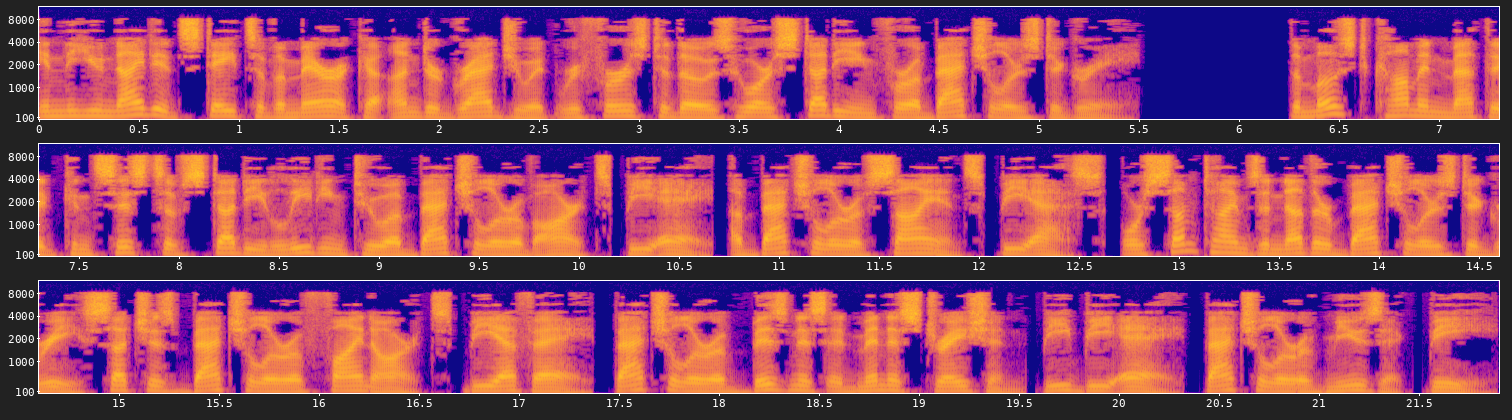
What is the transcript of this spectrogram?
In the United States of America undergraduate refers to those who are studying for a bachelor's degree. The most common method consists of study leading to a Bachelor of Arts BA, a Bachelor of Science BS, or sometimes another bachelor's degree such as Bachelor of Fine Arts BFA, Bachelor of Business Administration BBA, Bachelor of Music B.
